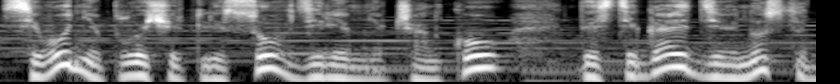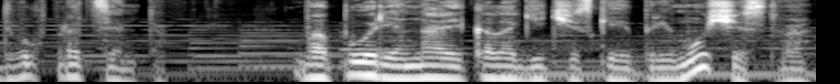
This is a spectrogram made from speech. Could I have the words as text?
Сегодня площадь лесов в деревне Чанкоу достигает 92%. В опоре на экологические преимущества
